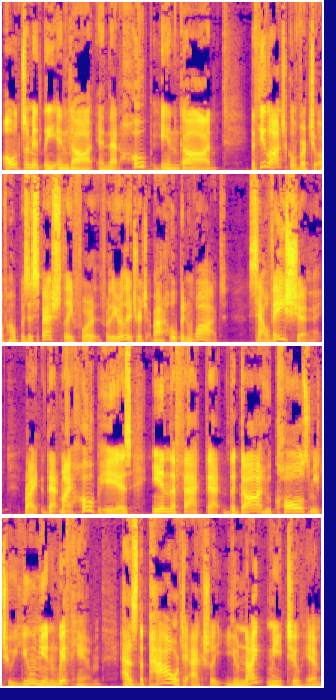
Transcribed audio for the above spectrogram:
ultimately in God, and that hope in God, the theological virtue of hope was especially for, for the early church about hope in what? Salvation. Right right? That my hope is in the fact that the God who calls me to union with him has the power to actually unite me to him,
